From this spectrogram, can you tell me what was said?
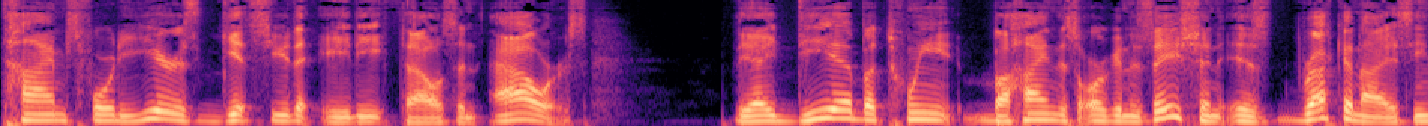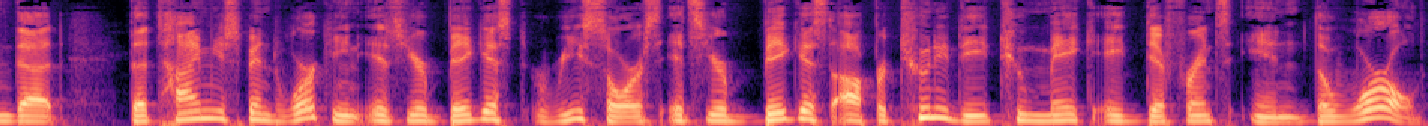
times 40 years gets you to 80,000 hours. The idea between behind this organization is recognizing that the time you spend working is your biggest resource. It's your biggest opportunity to make a difference in the world.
